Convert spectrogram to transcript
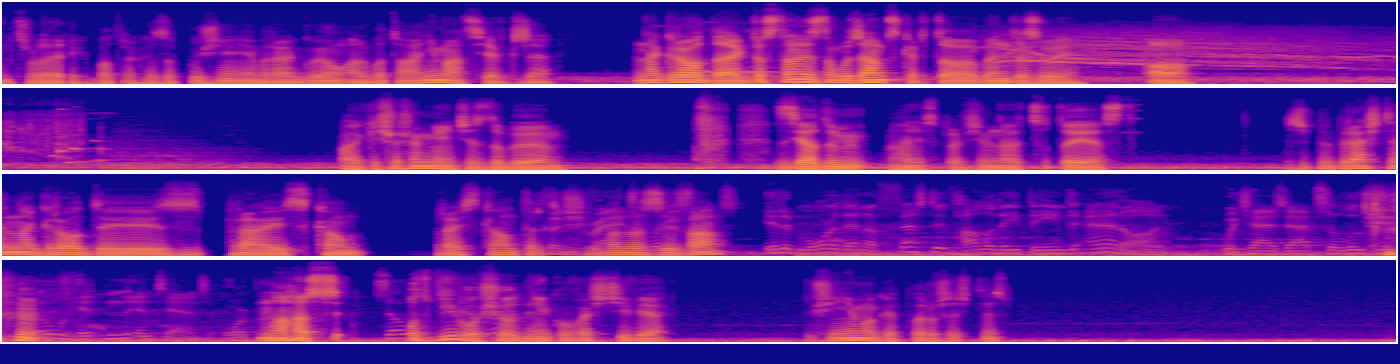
Kontrolery chyba trochę z opóźnieniem reagują, albo to animacje w grze. Nagroda, jak dostanę znowu jumpscare, to będę zły. O. O, jakieś osiągnięcie zdobyłem. Zjadłem. A nie sprawdziłem nawet co to jest. Żeby brać te nagrody z Price, Count, price Counter, to się chyba nazywa. Absolutely no Masz. Odbiło się od niego właściwie. Tu się nie mogę poruszać w ten sposób.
